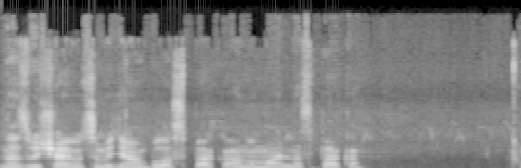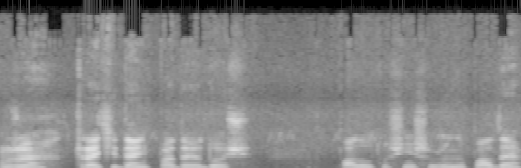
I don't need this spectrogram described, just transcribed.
Надзвичайно цими днями була спека, аномальна спека. Вже третій день падає дощ. Падав точніше вже не падає.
